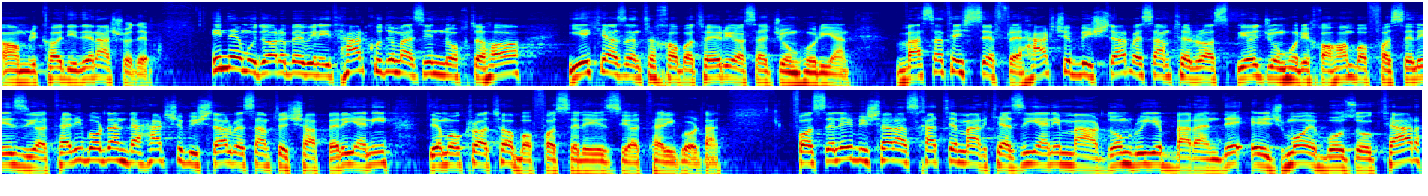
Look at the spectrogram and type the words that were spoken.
آمریکا دیده نشده. این نمودار رو ببینید. هر کدوم از این نقطه ها یکی از انتخابات های ریاست جمهوری هن. وسطش صفره. هرچه بیشتر به سمت راست بیا جمهوری خواهان با فاصله زیادتری بردن و هرچه بیشتر به سمت چپ بره یعنی دموکرات ها با فاصله زیادتری بردن. فاصله بیشتر از خط مرکزی یعنی مردم روی برنده اجماع بزرگتر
